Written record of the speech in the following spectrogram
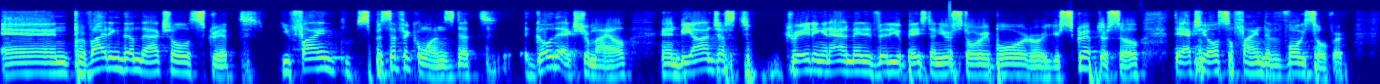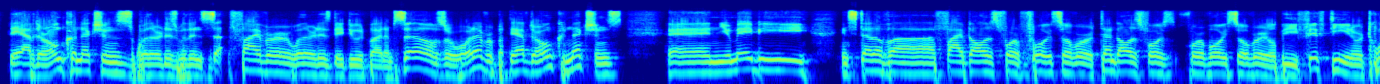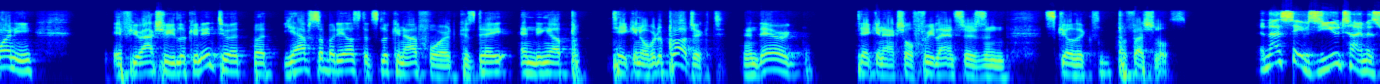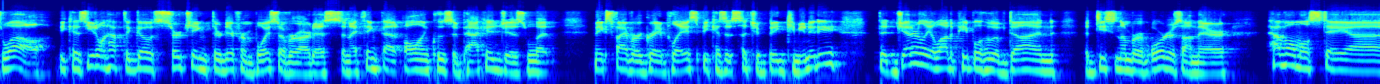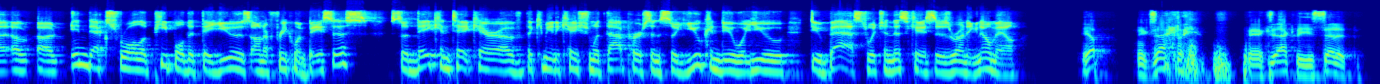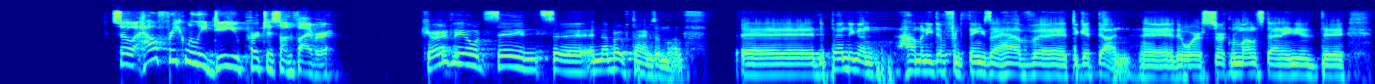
and providing them the actual script, you find specific ones that go the extra mile and beyond just creating an animated video based on your storyboard or your script or so, they actually also find a voiceover. They have their own connections, whether it is within Fiverr, whether it is they do it by themselves or whatever, but they have their own connections. And you may be, instead of uh, $5 for a voiceover or $10 for, for a voiceover, it'll be 15 or 20 if you're actually looking into it, but you have somebody else that's looking out for it because they ending up taking over the project and they're taking actual freelancers and skilled professionals. And that saves you time as well because you don't have to go searching through different voiceover artists. And I think that all inclusive package is what makes Fiverr a great place because it's such a big community that generally a lot of people who have done a decent number of orders on there have almost a, uh, a, a, index roll of people that they use on a frequent basis. So they can take care of the communication with that person so you can do what you do best which in this case is running KnowMail. Yep exactly. Exactly you said it. So how frequently do you purchase on fiverr? Currently i would say it's uh, a number of times a month uh, depending on how many different things I have uh, to get done. Uh, there were certain months that I needed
